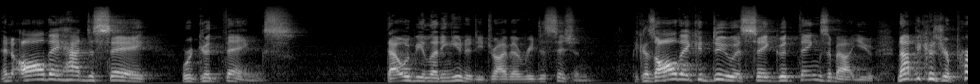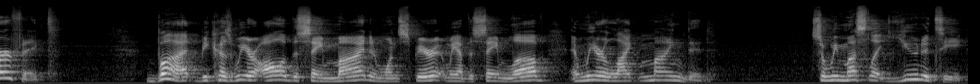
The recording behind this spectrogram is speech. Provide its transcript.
and all they had to say were good things, that would be letting unity drive every decision. Because all they could do is say good things about you. Not because you're perfect, but because we are all of the same mind and one spirit, and we have the same love, and we are like minded. So we must let unity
